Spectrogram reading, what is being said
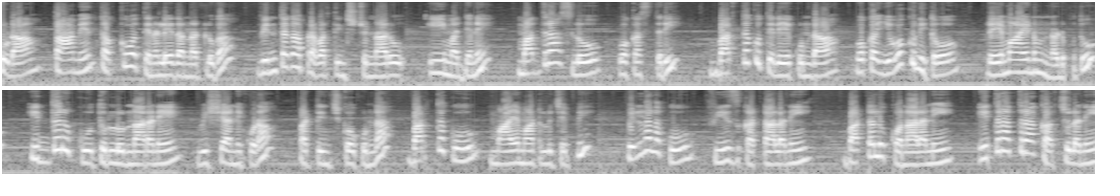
కూడా తామేం తక్కువ తినలేదన్నట్లుగా వింతగా ప్రవర్తించుచున్నారు. ఈ మధ్యనే మద్రాసులో ఒక స్త్రీ భర్తకు తెలియకుండా ఒక యువకునితో ప్రేమాయణం నడుపుతూ ఇద్దరు కూతుర్లున్నారనే విషయాన్ని కూడా పట్టించుకోకుండా భర్తకు మాయమాటలు చెప్పి పిల్లలకు ఫీజు కట్టాలని బట్టలు కొనాలని ఇతరత్రా ఖర్చులని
